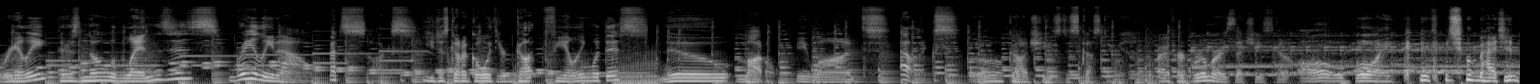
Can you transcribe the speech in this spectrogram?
Really? There's no lenses? Really now? That sucks. You just gotta go with your gut feeling with this? Model. We want Alyx. Oh god, she's disgusting. I've heard rumors that she's gonna- Oh boy. Could you imagine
